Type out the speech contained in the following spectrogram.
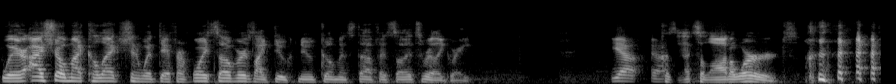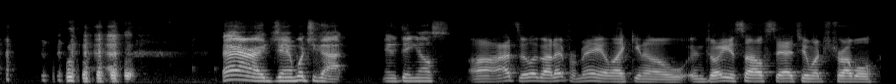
where I show my collection with different voiceovers like Duke Nukem and stuff, and so it's really great Yeah, yeah. because that's a lot of words. All right, Jim, what you got? Anything else? Uh, that's really about it for me. Like you know, enjoy yourself. Stay out of too much trouble.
